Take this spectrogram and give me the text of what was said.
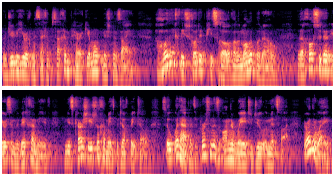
we're Judy here with Masechet Psachim, Perik Yimel, Mishnah Zayin. Haholech lishchodet pischo v'lemola bono v'lechol sudat irsim v'beit chamiv v'nizkar sheyesh chametz b'toch. So what happens? A person is on their way to do a mitzvah. They're on their way.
